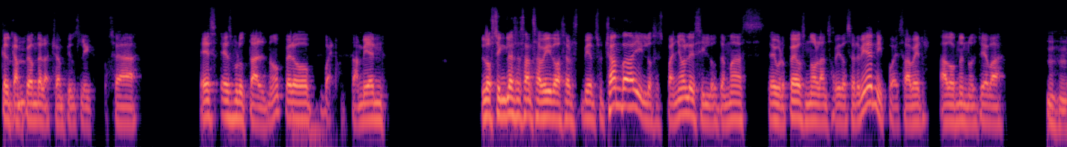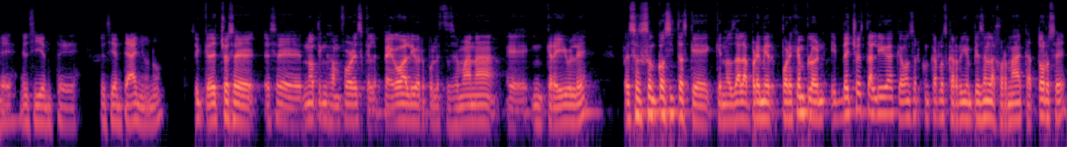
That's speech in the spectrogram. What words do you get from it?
que el campeón de la Champions League. O sea, es, es brutal, ¿no? Pero bueno, también los ingleses han sabido hacer bien su chamba y los españoles y los demás europeos no la han sabido hacer bien y pues a ver a dónde nos lleva eh, el siguiente el siguiente año, ¿no? Sí, que de hecho ese, ese Nottingham Forest que le pegó a Liverpool esta semana, eh, increíble. Pues esas son cositas que, que, nos da la Premier. Por ejemplo, de hecho esta liga que vamos a hacer con Carlos Carrillo empieza en la jornada 14.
